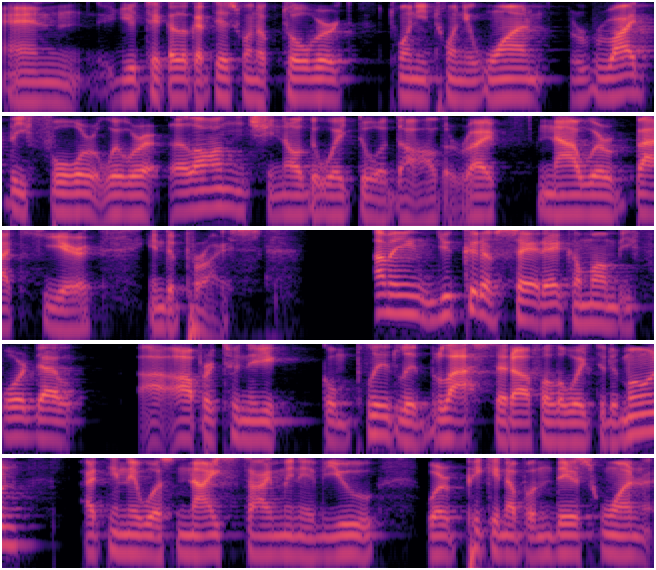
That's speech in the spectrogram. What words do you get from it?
And you take a look at this one October 2021 right before we were launching all the way to a dollar right? Now we're back here in the price. I mean you could have said hey come on before that uh, opportunity completely blasted off all the way to the moon i think it was nice timing if you were picking up on this one.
